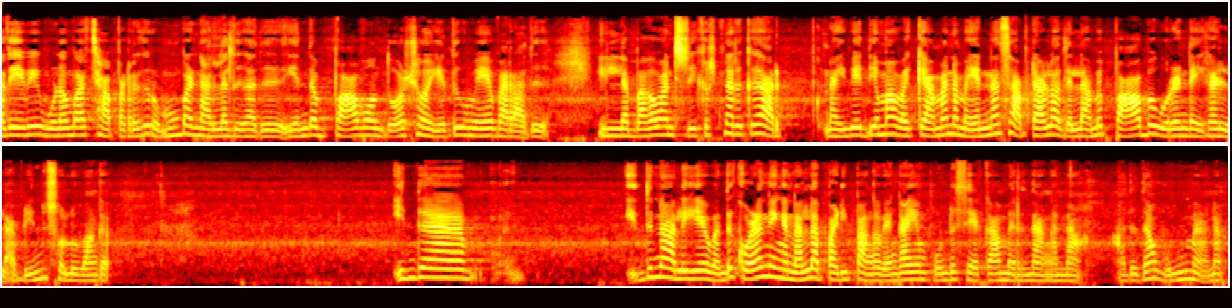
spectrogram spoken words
அதையவே உணவாக சாப்பிட்றது ரொம்ப நல்லது. அது எந்த பாவம் தோஷம் எதுவுமே வராது. இல்லை பகவான் ஸ்ரீகிருஷ்ணருக்கு அற் நைவேத்தியமாக வைக்காமல் நம்ம என்ன சாப்பிட்டாலும் அது எல்லாமே பாப உருண்டைகள் அப்படின்னு சொல்லுவாங்க. இந்த இதனாலேயே வந்து குழந்தைங்க நல்லா படிப்பாங்க. வெங்காயம் பூண்டு சேர்க்காமல் இருந்தாங்கன்னா அதுதான் உண்மை ஆனால்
